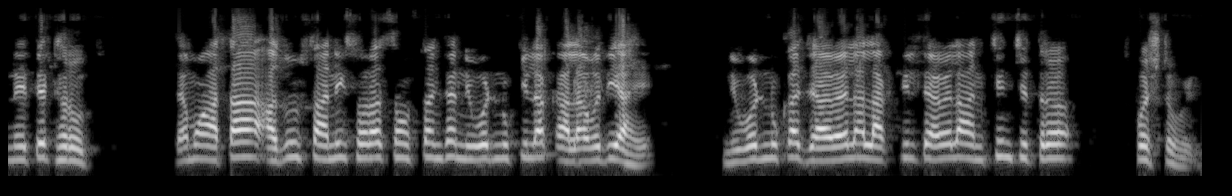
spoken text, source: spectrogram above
नेते ठरवतील. त्यामुळे आता अजून स्थानिक स्वराज संस्थांच्या निवडणुकीला कालावधी आहे. निवडणुका ज्या वेळेला लागतील त्यावेळेला आणखीन चित्र स्पष्ट होईल.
